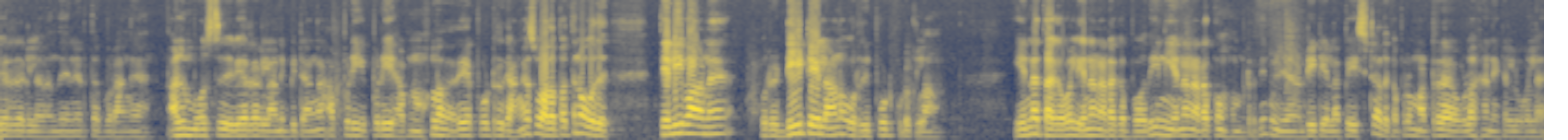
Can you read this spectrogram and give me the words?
வீரர்களை வந்து நிறுத்த போகிறாங்க ஆல்மோஸ்ட் வீரர்களை அனுப்பிட்டாங்க. அப்படி இப்படி அப்படின்லாம் நிறைய போட்டிருக்காங்க. ஸோ அதை பற்றின ஒரு தெளிவான ஒரு டீட்டெயிலான ஒரு ரிப்போர்ட் கொடுக்கலாம். என்ன தகவல் என்ன நடக்க போகுது இனி என்ன நடக்கும் அப்படின்றதையும் கொஞ்சம் டீட்டெயிலாக பேசிட்டு அதுக்கப்புறம் மற்ற உலக நிகழ்வுகளை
